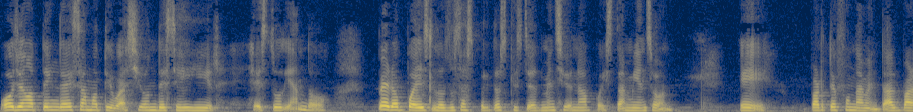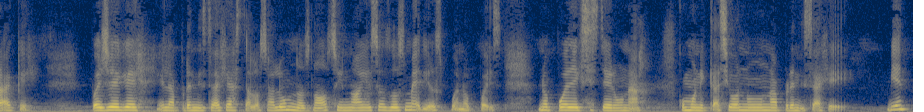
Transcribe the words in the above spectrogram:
o ya no tenga esa motivación de seguir estudiando. Pero pues los dos aspectos que usted menciona pues también son eh, parte fundamental para que pues llegue el aprendizaje hasta los alumnos, ¿no? Si no hay esos dos medios, bueno, pues no puede existir una comunicación, un aprendizaje bien.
